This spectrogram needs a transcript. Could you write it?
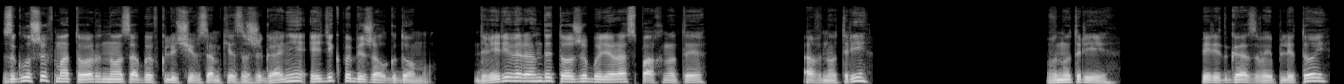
Заглушив мотор, но забыв ключи в замке зажигания, Эдик побежал к дому. Двери веранды тоже были распахнуты, а внутри... Внутри, перед газовой плитой,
